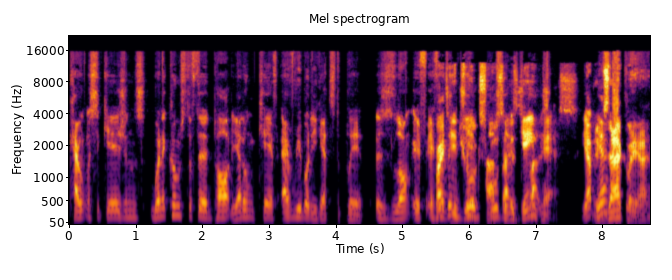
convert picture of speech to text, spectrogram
countless occasions. When it comes to third party, I don't care if everybody gets to play it as long if if right, it's the true exclusive Pass, is Game Pass. Yep, exactly. Yeah.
